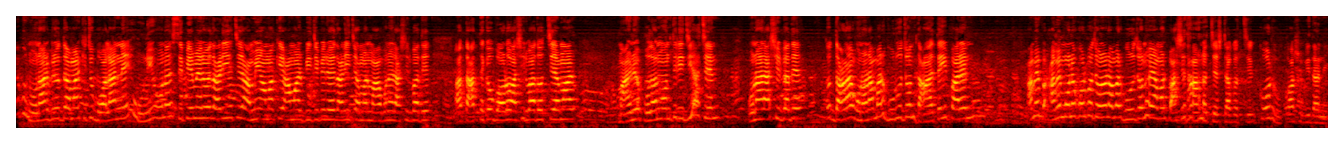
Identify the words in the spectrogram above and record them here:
দেখুন, ওনার বিরুদ্ধে আমার কিছু বলার নেই। উনি ওনার সিপিএমের হয়ে দাঁড়িয়েছে, আমি আমাকে আমার বিজেপির হয়ে দাঁড়িয়েছে, আমার মা বোনের আশীর্বাদে। আর তার থেকেও বড় আশীর্বাদ হচ্ছে আমার মাননীয় প্রধানমন্ত্রী জি আছেন, ওনার আশীর্বাদে। তো দাঁড়া ওনারা আমার গুরুজন, দাঁড়াতেই পারেন। আমি আমি মনে করব যে ওনারা আমার গুরুজন হয়ে আমার পাশে দাঁড়ানোর চেষ্টা করছে। করুক অসুবিধা নেই।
